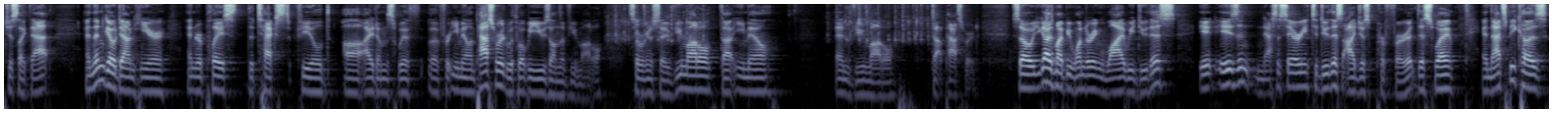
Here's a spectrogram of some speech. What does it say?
just like that. And then go down here and replace the text field uh, items with uh, for email and password with what we use on the view model. So we're going to say view model dot email and view model dot password. So you guys might be wondering why we do this. It isn't necessary to do this. I just prefer it this way. And that's because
